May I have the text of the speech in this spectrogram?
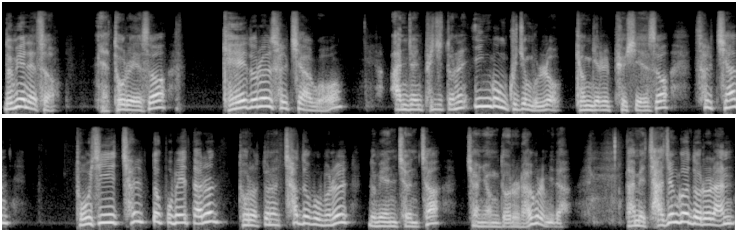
노면에서 예, 도로에서 궤도를 설치하고 안전 표지 또는 인공 구조물로 경계를 표시해서 설치한 도시 철도법에 따른 도로 또는 차도 부분을 노면 전차 전용 도로라고 합니다. 다음에 자전거 도로란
